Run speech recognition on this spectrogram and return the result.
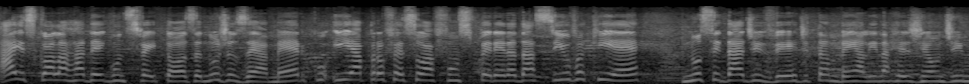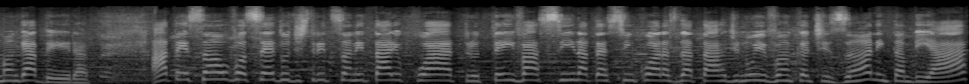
a Escola Radegundes Feitosa, no José Américo, e a Professor Afonso Pereira da Silva, que é no Cidade Verde, também ali na região de Mangabeira. Atenção, você do Distrito Sanitário 4, tem vacina até 5 horas da tarde no Ivan Cantizani, em Tambiá,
